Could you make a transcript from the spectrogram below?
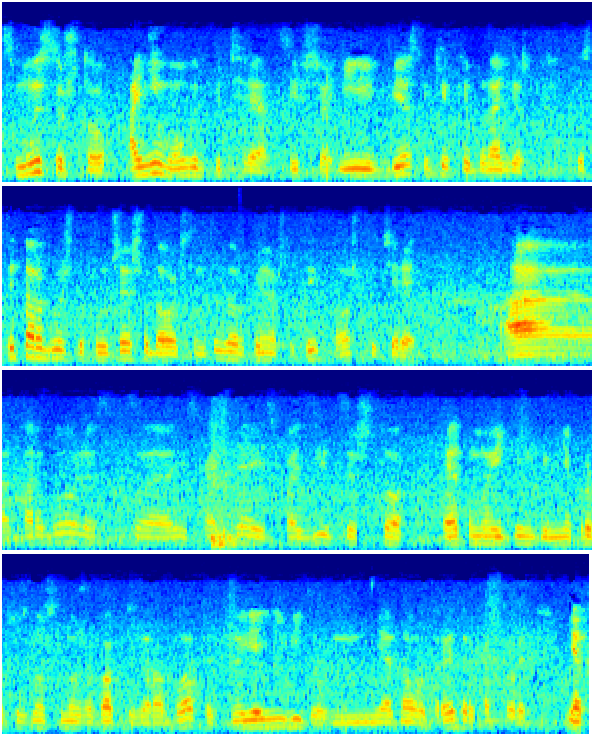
смысл, что они могут потеряться, и все, и без каких-либо надежд. То есть ты торгуешь, ты получаешь удовольствие, но ты должен понимать, что ты их можешь потерять. А торговля, с, исходя из позиции, что это мои деньги, мне профи взноса нужно бабки зарабатывать, но я не видел ни одного трейдера, который... Нет,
